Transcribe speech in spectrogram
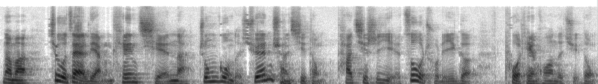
那么就在两天前呢，中共的宣传系统它其实也做出了一个破天荒的举动。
